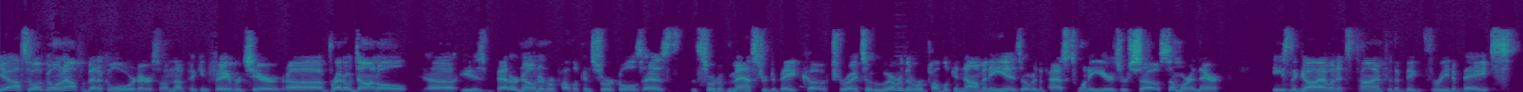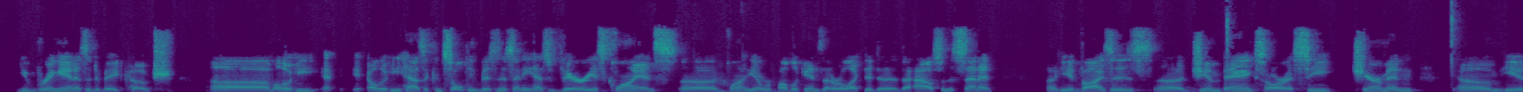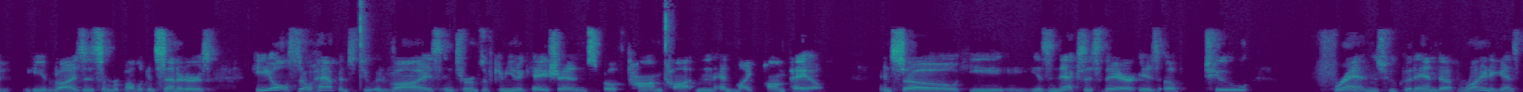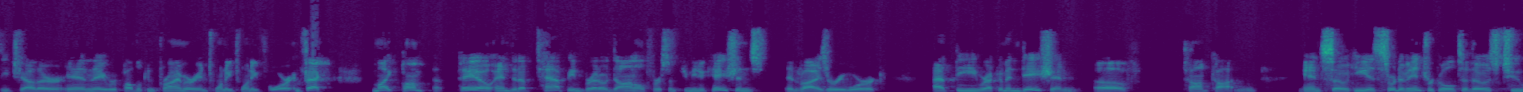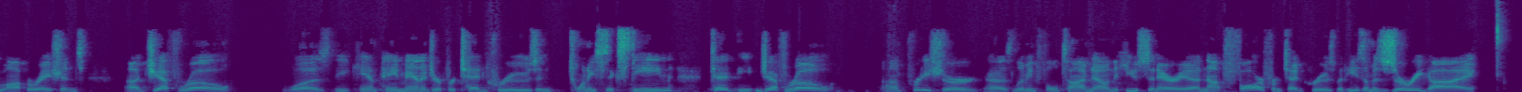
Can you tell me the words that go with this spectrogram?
Yeah, so I'll go in alphabetical order, so I'm not picking favorites here. Uh, Brett O'Donnell uh, is better known in Republican circles as the sort of master debate coach, right? So whoever the Republican nominee is over the past 20 years or so, somewhere in there, he's the guy when it's time for the big three debates, you bring in as a debate coach. Um, although he, although he has a consulting business and he has various clients, uh, you know, Republicans that are elected to the House and the Senate. Uh, he advises uh, Jim Banks, RSC chairman. Um, he he advises some Republican senators. He also happens to advise in terms of communications both Tom Cotton and Mike Pompeo. And so he his nexus there is of two friends who could end up running against each other in a Republican primary in 2024. In fact, Mike Pompeo ended up tapping Brett O'Donnell for some communications advisory work at the recommendation of Tom Cotton. And so he is sort of integral to those two operations. Uh, Jeff Roe was the campaign manager for Ted Cruz in 2016. Ted, Jeff Roe, I'm pretty sure, uh, is living full time now in the Houston area, not far from Ted Cruz, but he's a Missouri guy.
